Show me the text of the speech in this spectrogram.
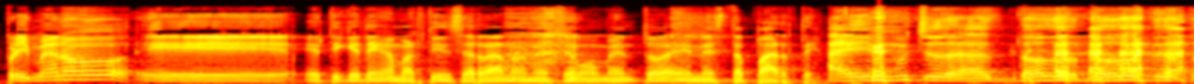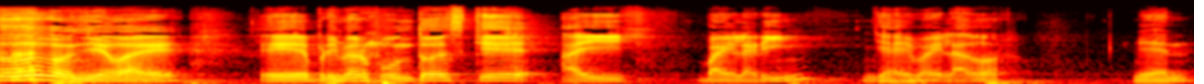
Primero, eh, Etiqueten a Martín Serrano en este momento, en esta parte. hay muchos... ah, Todo, todo, todo conlleva, ¿eh? Eh, Primer punto es que hay bailarín y hay bailador. Bien.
